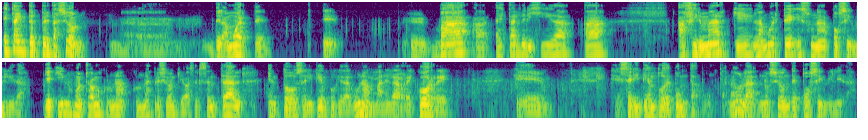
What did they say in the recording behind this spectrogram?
Esta interpretación eh, de la muerte eh, eh, va a, estar dirigida a afirmar que la muerte es una posibilidad. Y aquí nos encontramos con una, con una expresión que va a ser central en todo ser y tiempo, que de alguna manera recorre ser y tiempo de punta a punta, ¿no? la noción de posibilidad.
